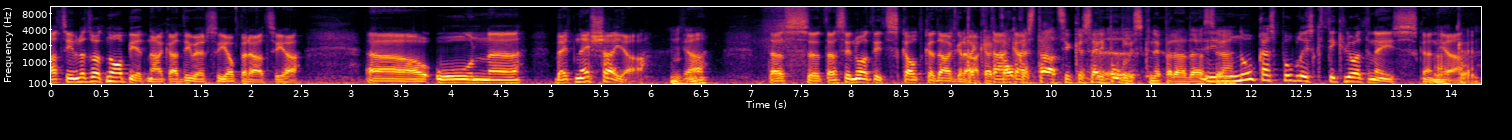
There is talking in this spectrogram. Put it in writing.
acīm redzot, nopietnākā diversija operācijā. Un, bet ne šajā. Mm -hmm. ja? Tas, tas ir noticis kaut kad agrāk. Tā, tā kaut kā, kas tāds kas arī publiski neparādās. Jā. Nu, kas publiski tik ļoti neizskan. Okay.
